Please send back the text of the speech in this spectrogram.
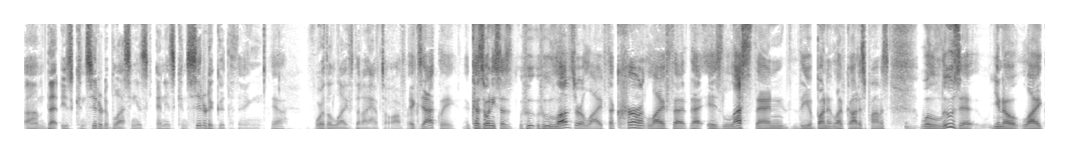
um, that is considered a blessing is, and is considered a good thing Yeah. For the life that I have to offer? Exactly. Because when he says who, who loves their life, the current life that, that is less than the abundant life God has promised, will lose it. You know, like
